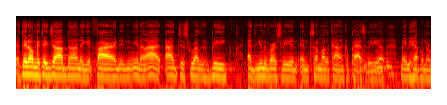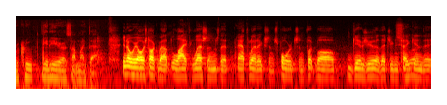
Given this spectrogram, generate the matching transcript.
if they don't get their job done, they get fired, and you know, I, I just rather be at the university in, in some other kind of capacity, uh, maybe helping a recruit get here or something like that. You know, we always talk about life lessons that athletics and sports and football gives you that you can take in the,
